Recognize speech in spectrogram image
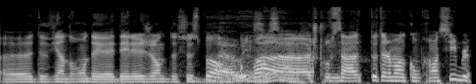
euh, deviendront des, des légendes de ce sport. Bah oui, Moi ça. euh, je trouve ça totalement incompréhensible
